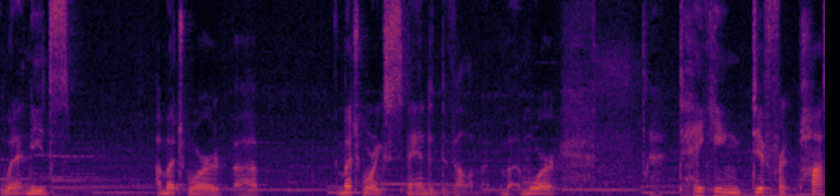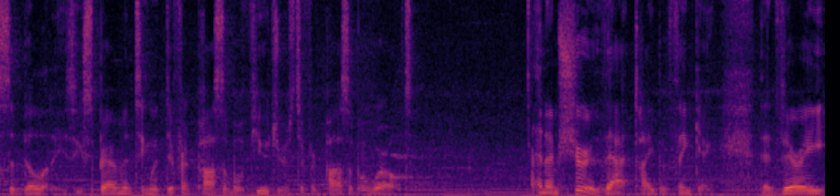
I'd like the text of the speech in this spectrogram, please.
when it needs a much more uh, much more expanded development, more taking different possibilities, experimenting with different possible futures, different possible worlds. And I'm sure that type of thinking, that very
